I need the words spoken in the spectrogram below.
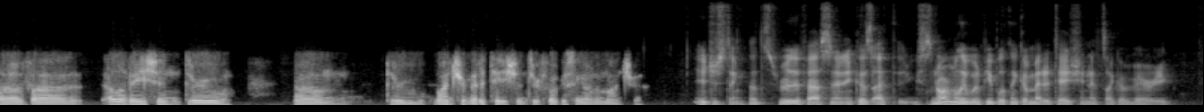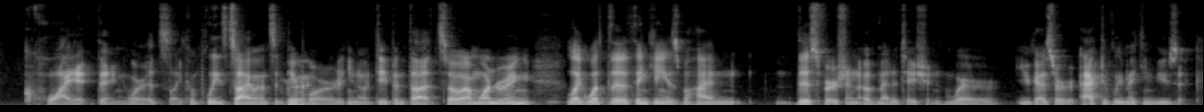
of uh, elevation through um, through mantra meditation, through focusing on the mantra. Interesting. That's really fascinating because I cause normally when people think of meditation, it's like a very quiet thing where it's like complete silence and people right. are you know deep in thought. So I'm wondering like what the thinking is behind this version of meditation where you guys are actively making music.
